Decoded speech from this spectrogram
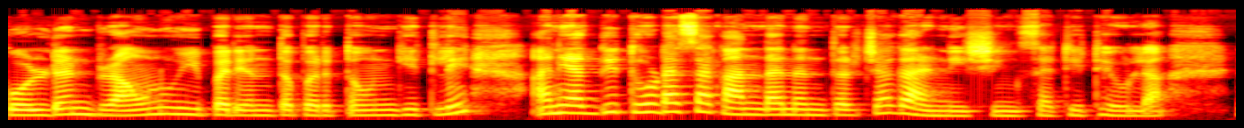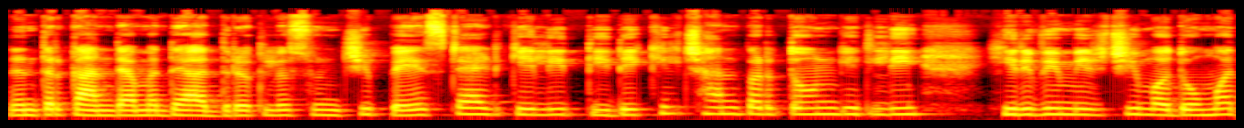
गोल्डन ब्राऊन होईपर्यंत परतवून घेतले आणि अगदी थोडासा कांदा नंतरच्या गार्निशिंगसाठी ठेवला. नंतर कांद्यामध्ये अद्रक लसूणची पेस्ट ॲड केली ती देखील छान परतवून घेतली. हिरवी मिरची मधोमध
